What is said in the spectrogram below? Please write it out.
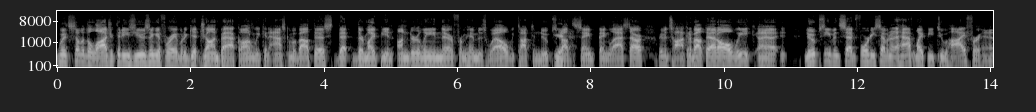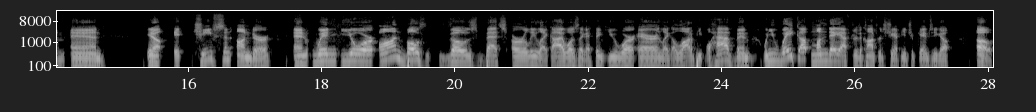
with some of the logic that he's using, if we're able to get John back on, we can ask him about this, that there might be an underlean there from him as well. We talked to Noops yeah. about the same thing last hour. We've been talking about that all week. Uh, Noops even said 47 and a half might be too high for him. And, you know, it Chiefs and under. And when you're on both those bets early, like I was, like I think you were, Erin, like a lot of people have been, when you wake up Monday after the conference championship games and you go, oh,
